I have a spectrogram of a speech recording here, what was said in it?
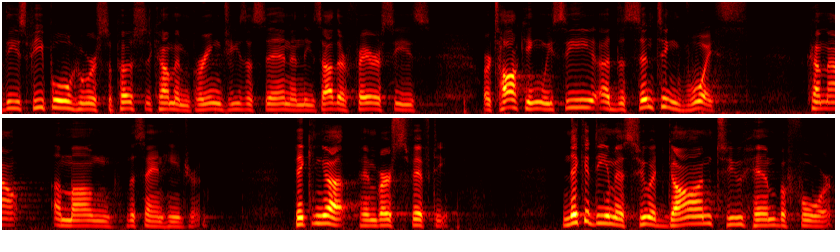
these people who were supposed to come and bring Jesus in and these other Pharisees are talking, we see a dissenting voice come out among the Sanhedrin. Picking up in verse 50 Nicodemus, who had gone to him before,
